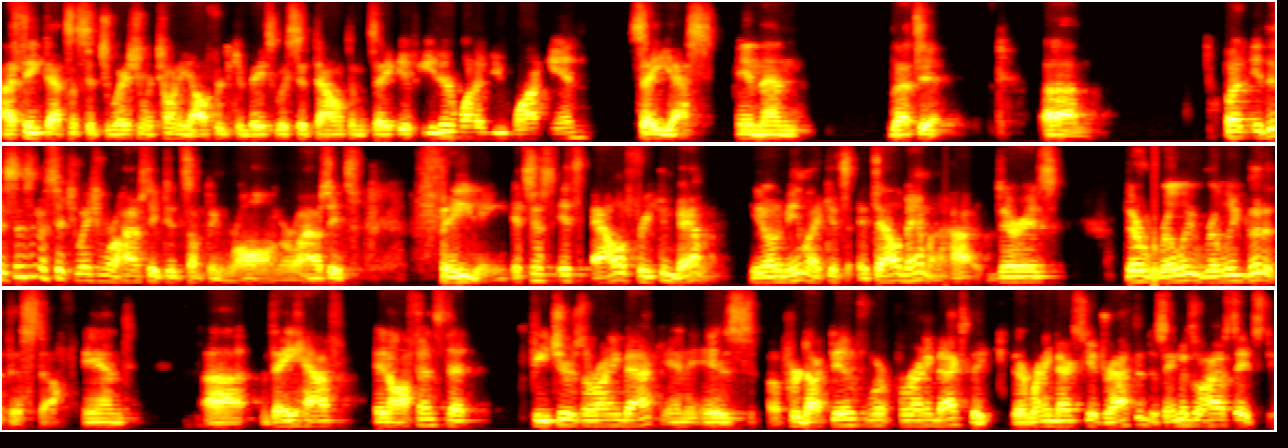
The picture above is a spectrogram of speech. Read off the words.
I think that's a situation where Tony Alford can basically sit down with them and say, if either one of you want in, say yes. And then that's it. Um, but this isn't a situation where Ohio State did something wrong or Ohio State's fading. It's just, it's Ala freaking Bama. You know what I mean? Like it's, it's Alabama. How, there is, they're really, really good at this stuff. And uh, they have an offense that features a running back and is productive for, for running backs. They, their running backs get drafted the same as Ohio State's do.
